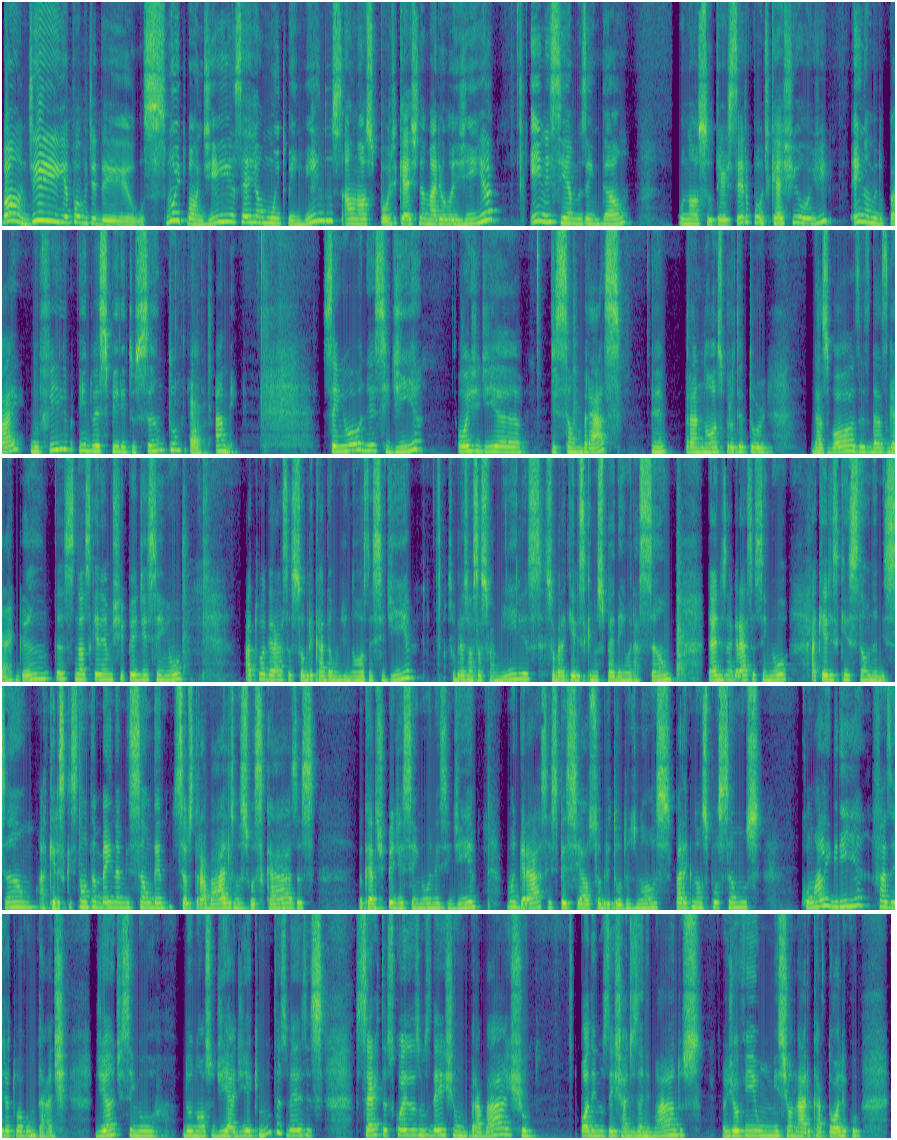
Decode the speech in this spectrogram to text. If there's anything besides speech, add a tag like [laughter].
Bom dia, povo de Deus! Muito bom dia, sejam muito bem-vindos ao nosso podcast da Mariologia. Iniciemos então o nosso terceiro podcast hoje, em nome do Pai, do Filho e do Espírito Santo. Amém. Amém. Senhor, nesse dia, hoje, dia de São Brás, né, para nós, protetor das vozes, das gargantas. Nós queremos te pedir, Senhor, a tua graça sobre cada um de nós nesse dia, sobre as nossas famílias, sobre aqueles que nos pedem oração. Dá-nos a graça, Senhor, aqueles que estão na missão, aqueles que estão também na missão dentro de seus trabalhos, nas suas casas. Eu quero te pedir, Senhor, nesse dia, uma graça especial sobre todos nós, para que nós possamos, com alegria, fazer a tua vontade diante, Senhor, do nosso dia a dia, que muitas vezes certas coisas nos deixam para baixo, podem nos deixar desanimados. Hoje eu vi um missionário católico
